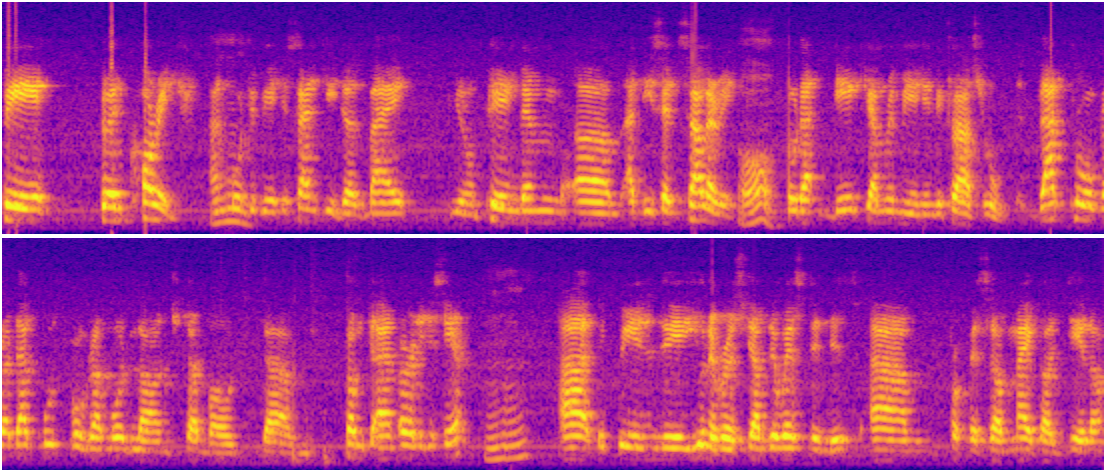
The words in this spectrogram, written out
pay to encourage and motivate the science teachers by you know paying them um, a decent salary Oh. so that they can remain in the classroom. That program, that boost program, was launched about um, sometime early this year hmm uh, between the University of the West Indies, um, Professor Michael Taylor,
